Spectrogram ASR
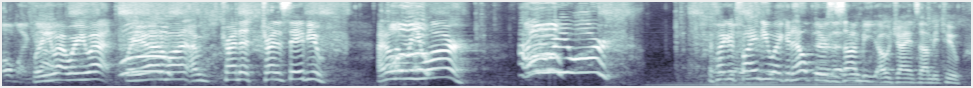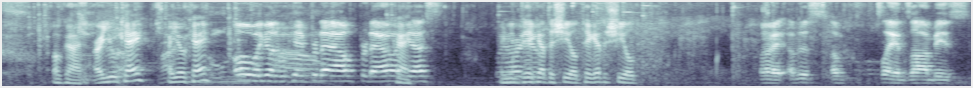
Oh my God. Where are you at? Where are you at? Where are you at? I'm on. I'm trying to trying to save you. I don't know where you Oh! are. I don't know where you are. Oh if I could find you, I could help. There's a Staring at me. zombie. Oh, giant zombie too. Oh God. Are you okay? Are you okay? Oh my God. I'm Okay, for now. For now, Okay. I guess. We need Where to are take you? out the shield. Take out the shield. All right, I'm just I'm playing zombies.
